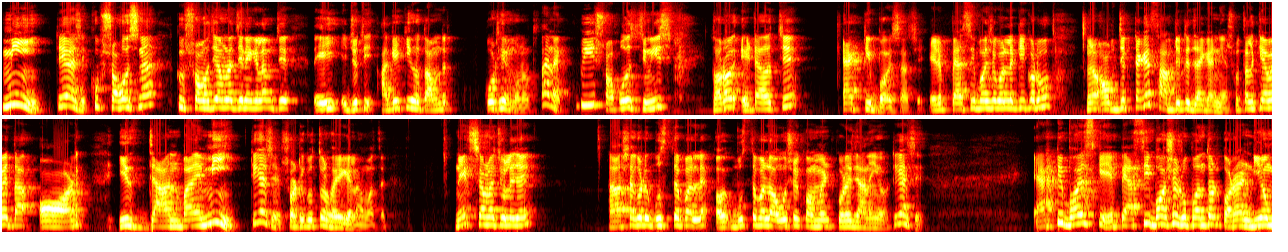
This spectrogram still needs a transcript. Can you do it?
me ঠিক আছে? খুব সহজ না? খুব সহজে আমরা জেনে গেলাম যে এই যদি আগে কি হতো? আমাদের কঠিন মনে হতো, তাই না? খুবই সহজ জিনিস। ধরো এটা হচ্ছে অ্যাক্টিভ ভয়েস আছে। এটা প্যাসিভ ভয়েসে করলে কি করব? অবজেক্টটাকে সাবজেক্টের জায়গায় নিয়ে আসব। তাহলে কি হবে? The work is done by me ঠিক আছে? সঠিক উত্তর হয়ে গেল আমাদের। নেক্সট আমরা চলে যাই। আশা করি বুঝতে পারলে বুঝতে পারলে অবশ্যই কমেন্ট করে জানিও। ঠিক আছে? অ্যাক্টিভ ভয়েসকে প্যাসিভ ভয়েসে রূপান্তর করার নিয়ম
